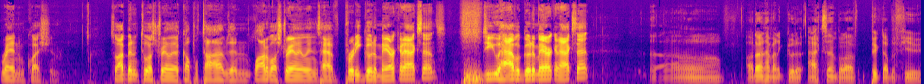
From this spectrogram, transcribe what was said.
random question. So I've been to Australia a couple times, and a lot of Australians have pretty good American accents. Do you have a good American accent? Um, I don't have a good accent, but I've picked up a few,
